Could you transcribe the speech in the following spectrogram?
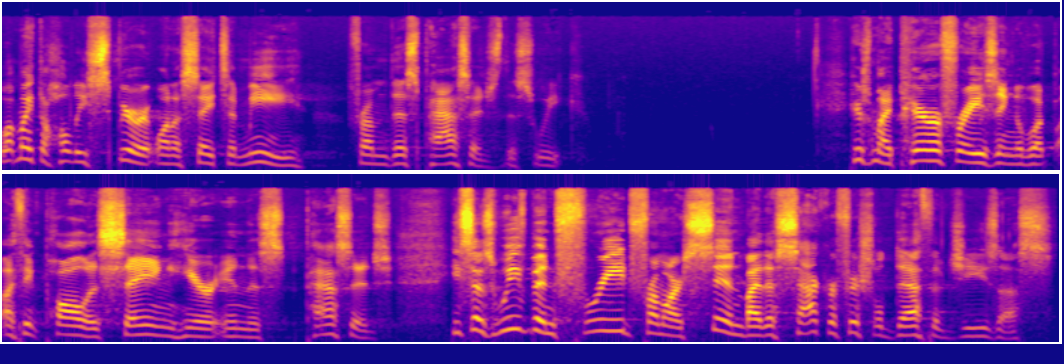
what might the Holy Spirit want to say to me from this passage this week? Here's my paraphrasing of what I think Paul is saying here in this passage. He says, We've been freed from our sin by the sacrificial death of Jesus.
